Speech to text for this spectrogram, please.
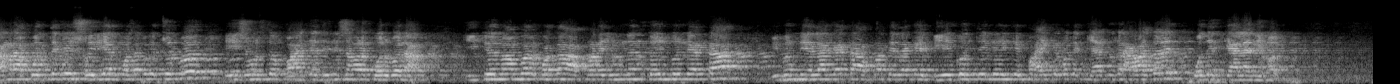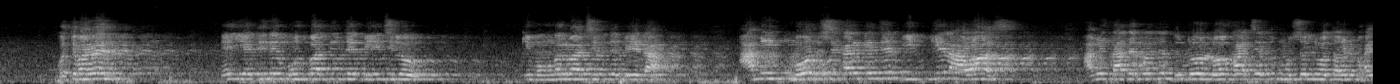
আমরা প্রত্যেকেই শরিয়াত মোতাবেক চলবো, এই সমস্ত বাজে জিনিস আমরা করব না। তৃতীয় নম্বর কথা, আপনারা ইউনিয়ন তৈরি করলে একটা। বিভিন্ন এলাকায় তা আপনাদের এলাকায় বিয়ে করতে গেলে যে বাইকের মধ্যে ক্যাক করে আওয়াজ হয় ওদের ক্যালানি হবে করতে পারবেন? এই এদিনে বুধবার দিন যে বিয়ে ছিল কি মঙ্গলবার ছিল যে বিয়েটা? আমি খোঁজ সেখানে যে বিক্ষের আওয়াজ, আমি তাদের মধ্যে দুটো লোক আছে একটু মুসলিম হতে হবে ভাই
